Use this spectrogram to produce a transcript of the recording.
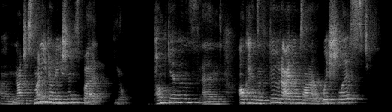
um, not just money donations, but you know, pumpkins and all kinds of food items on our wish list.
